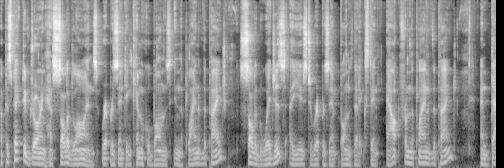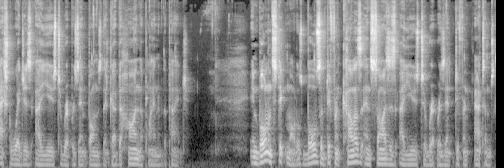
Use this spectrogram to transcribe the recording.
A perspective drawing has solid lines representing chemical bonds in the plane of the page. Solid wedges are used to represent bonds that extend out from the plane of the page, and dashed wedges are used to represent bonds that go behind the plane of the page. In ball and stick models, balls of different colours and sizes are used to represent different atoms,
